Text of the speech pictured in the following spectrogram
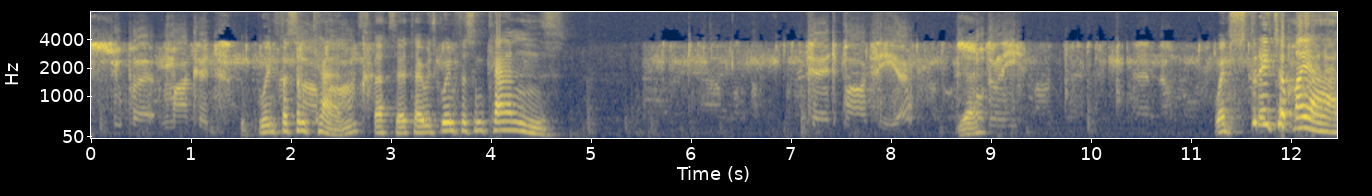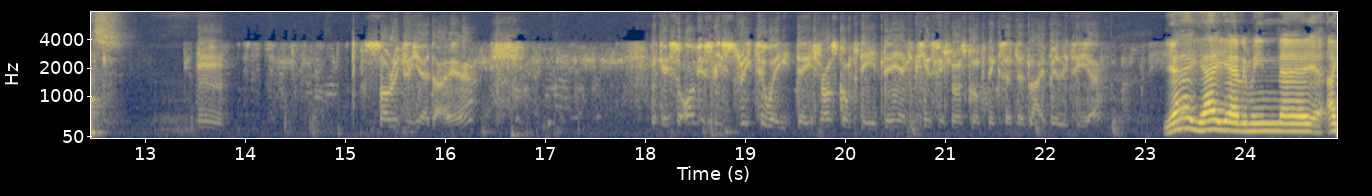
supermarket, Going for some cans. That's it. I was going for some cans. third party, yeah. Yeah. Suddenly Went straight up my ass. Sorry to hear that, yeah? Okay, so straight the insurance company, his insurance company accepted liability, yeah? Yeah, yeah, yeah. I mean, uh, I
